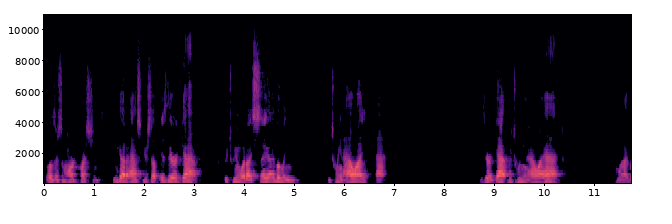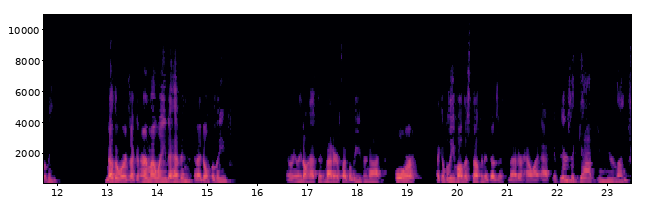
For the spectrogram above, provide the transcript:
So those are some hard questions. You got to ask yourself is there a gap between what I say I believe, between how I act? Is there a gap between how I act and what I believe? In other words, I can earn my way into heaven and I don't believe. I really don't have to matter if I believe or not. Or I can believe all this stuff and it doesn't matter how I act. If there's a gap in your life,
